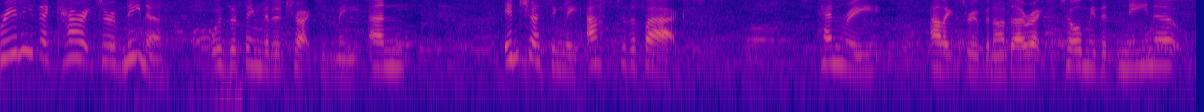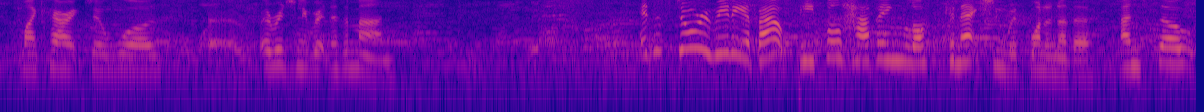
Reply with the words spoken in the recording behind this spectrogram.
really the character of Nina was the thing that attracted me. And interestingly, after the fact, Henry, Alex Rubin, our director, told me that Nina, my character, was uh, originally written as a man. It's a story really about people having lost connection with one another. And so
